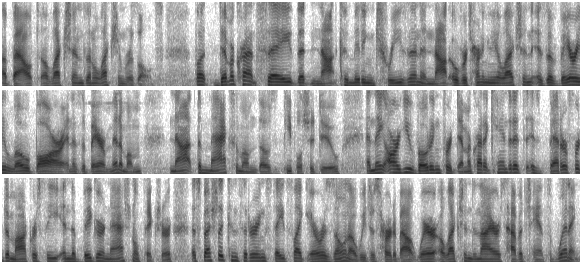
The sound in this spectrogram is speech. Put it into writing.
about elections and election results. But Democrats say that not committing treason and not overturning the election is a very low bar and is a bare minimum, not the maximum those people should do. And they argue voting for Democratic candidates is better for democracy in the bigger national picture, especially considering states like Arizona, we just heard about, where election deniers have a chance of winning.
